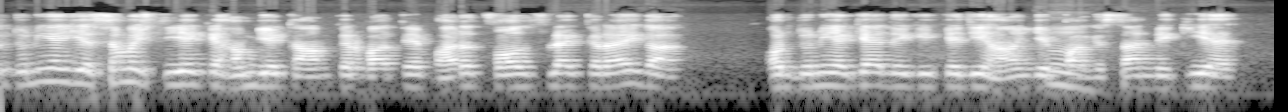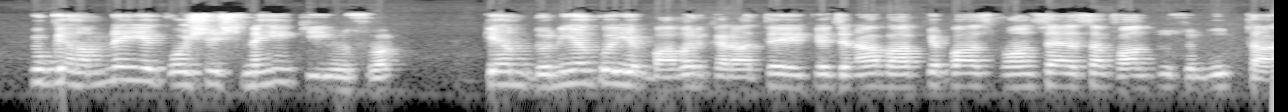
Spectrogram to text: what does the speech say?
दुनिया ये समझती है कि हम ये काम करवाते हैं भारत फॉल्स फ्लैग कराएगा और दुनिया कह देगी कि जी हाँ ये हम्म। पाकिस्तान ने किया है। क्योंकि हमने ये कोशिश नहीं की उस वक्त कि हम दुनिया को ये बावर कराते कि जनाब आपके पास कौन सा ऐसा फालतू सबूत था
